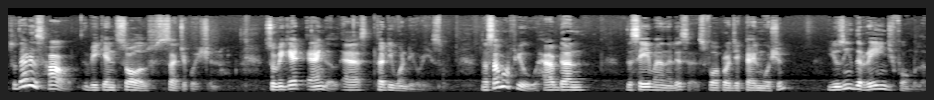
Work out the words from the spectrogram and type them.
So that is how we can solve such a question. So we get angle as 31 degrees. Now some of you have done the same analysis for projectile motion using the range formula.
